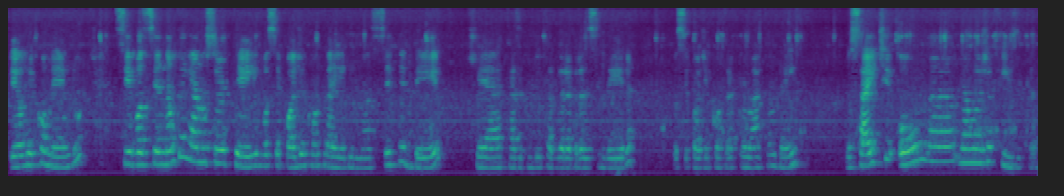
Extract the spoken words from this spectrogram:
Eu recomendo. Se você não ganhar no sorteio, você pode encontrar ele na CPB, que é a Casa Publicadora Brasileira. Você pode encontrar por lá também, no site ou na, na loja física.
